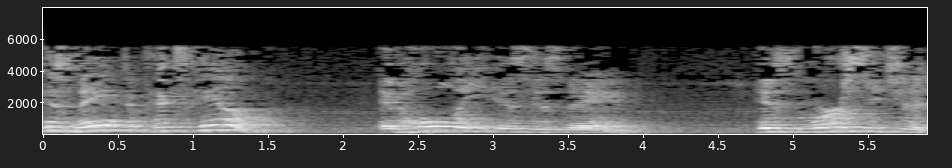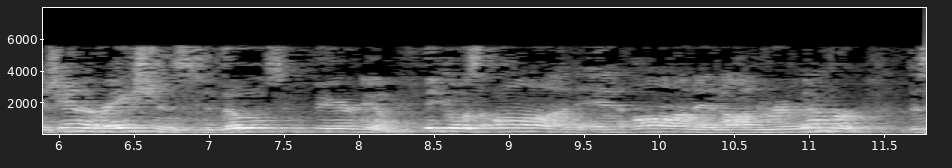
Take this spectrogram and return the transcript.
His name depicts Him. And holy is His name. His mercy to generations, to those who fear Him. It goes on and on and on. Remember, this,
